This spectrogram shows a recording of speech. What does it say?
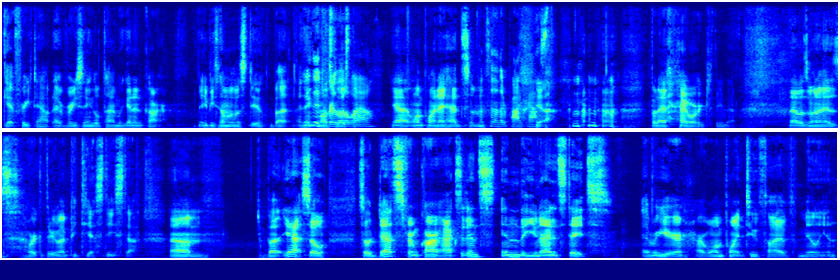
get freaked out every single time we get in a car. Maybe some of us do, but I think most of us. while. Yeah, at one point I had some. That's another podcast. Yeah. but I, I worked through that. That was when I was working through my PTSD stuff. Um, but yeah, so so deaths from car accidents in the United States every year are 1.25 million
